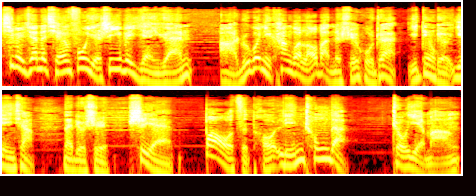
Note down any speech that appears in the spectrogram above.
奚美娟的前夫也是一位演员啊！如果你看过老版的《水浒传》，一定有印象，那就是饰演豹子头林冲的周野芒。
